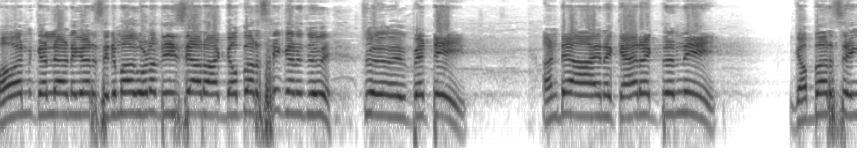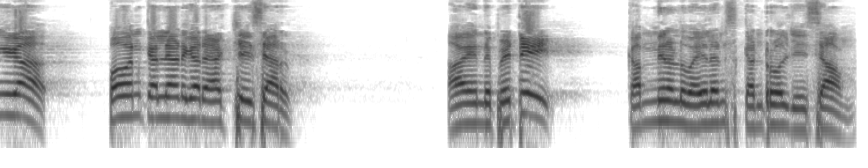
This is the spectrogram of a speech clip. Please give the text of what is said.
పవన్ కళ్యాణ్ గారు సినిమా కూడా తీశారు ఆ గబ్బర్ సింగ్ అని చూ- పెట్టి. అంటే ఆయన క్యారెక్టర్ని గబ్బర్ సింగ్గా పవన్ కళ్యాణ్ గారు యాక్ట్ చేశారు. ఆయన్ని పెట్టి కమ్యూనల్ వైలెన్స్ కంట్రోల్ చేశాం.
